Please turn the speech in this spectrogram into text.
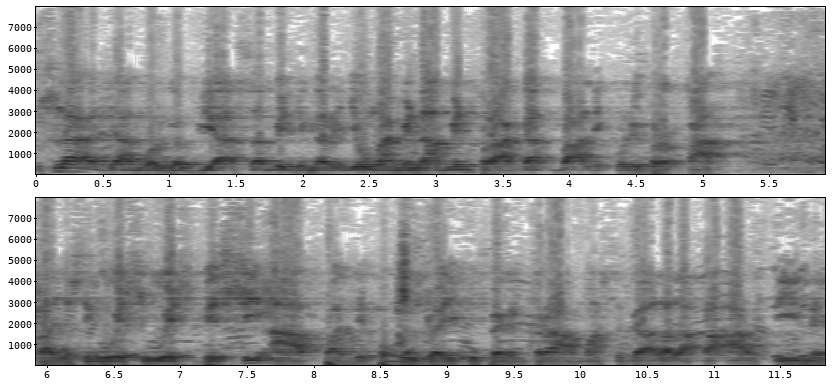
teruslah janggur biasa be dengar yung amin amin peragat balik oleh berkat. Tanya sing wis wis besi apa di pemuda iku pengen ceramah segala laka artinya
